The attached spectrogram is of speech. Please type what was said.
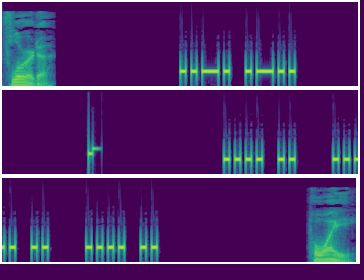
Florida. Hawaii.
